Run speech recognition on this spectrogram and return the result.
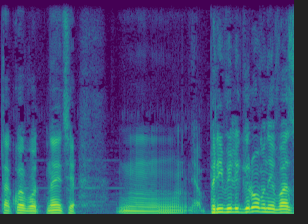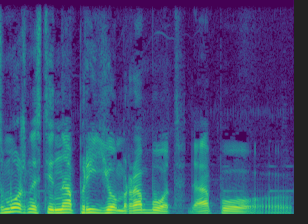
такой вот, знаете, привилегированной возможности на прием работ да, по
